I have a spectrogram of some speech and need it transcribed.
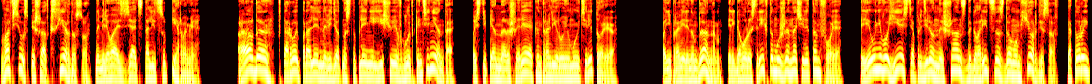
вовсю спешат к Схердусу, намереваясь взять столицу первыми. Правда, второй параллельно ведет наступление еще и вглубь континента, постепенно расширяя контролируемую территорию. По непроверенным данным, переговоры с Рихтом уже начали Танфое, и у него есть определенный шанс договориться с домом Хердисов, который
